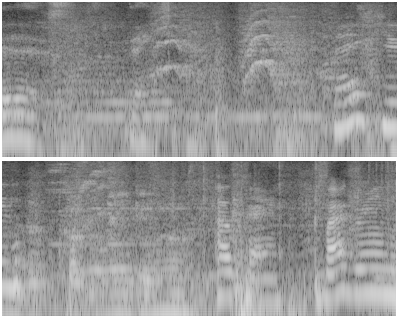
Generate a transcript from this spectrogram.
Yes. Thank you. Thank you. Okay. Bye, Granny.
